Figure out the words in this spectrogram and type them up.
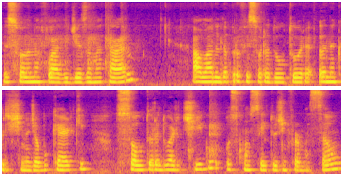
Eu sou Ana Flávia Dias Amataro, ao lado da professora doutora Ana Cristina de Albuquerque, sou autora do artigo Os conceitos de informação,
